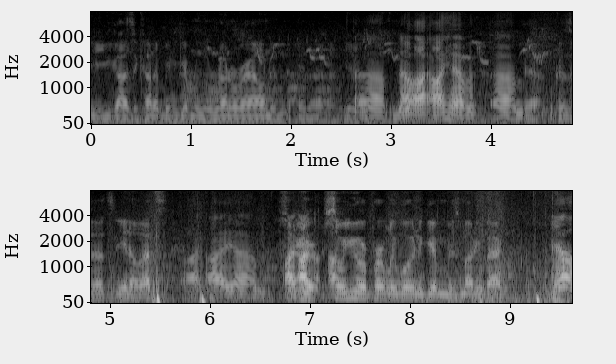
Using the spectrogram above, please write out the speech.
you guys have kind of been giving him the runaround and, and uh, you know, Uh, no, I, I haven't. Um, yeah, because that's you know that's I, I, um, so, I, I, you're, so you are perfectly willing to give him his money back. yeah,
